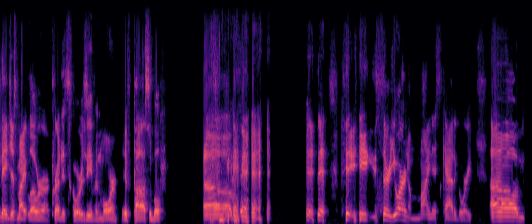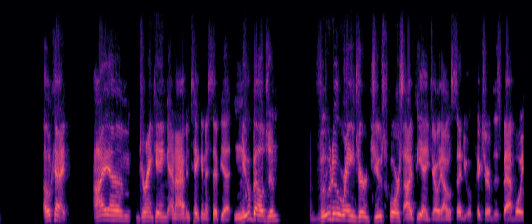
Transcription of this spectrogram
they just might lower our credit scores even more if possible. Um, sir, you are in a minus category. Um, okay, I am drinking and I haven't taken a sip yet. New Belgium Voodoo Ranger Juice Force IPA. Joey, I will send you a picture of this bad boy.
